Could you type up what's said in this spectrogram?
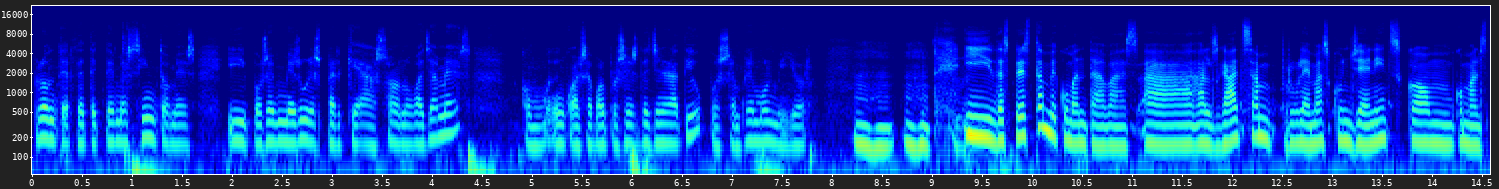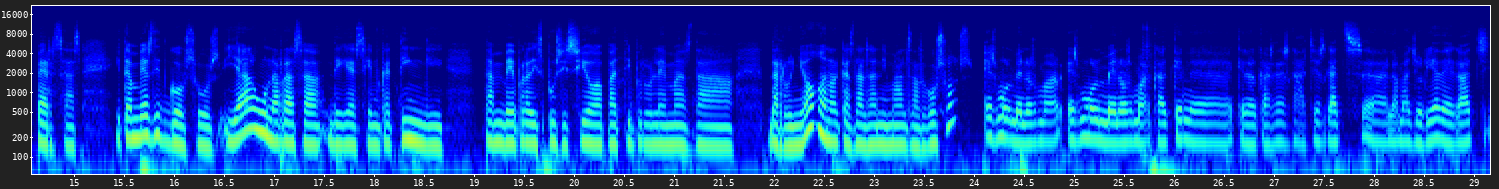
prontes detectem els símptomes i posem mesures perquè això no vagi més, com en qualsevol procés degeneratiu, pues sempre molt millor. Uh -huh, uh -huh. I després també comentaves eh, els gats amb problemes congènits com, com els perses. I també has dit gossos. Hi ha alguna raça, diguéssim, que tingui també predisposició a patir problemes de, de ronyó en el cas dels animals dels gossos? És molt menys, mar és molt menys marcat que en, eh, que en el cas dels gats. Els gats, eh, la majoria de gats,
